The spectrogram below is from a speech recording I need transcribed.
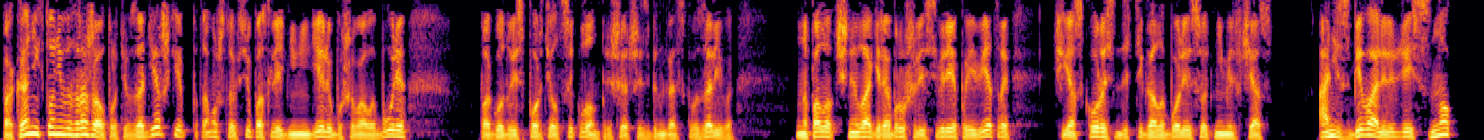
Пока никто не возражал против задержки, потому что всю последнюю неделю бушевала буря, погоду испортил циклон, пришедший из Бенгальского залива. На палаточный лагерь обрушились свирепые ветры, чья скорость достигала более сотни миль в час. Они сбивали людей с ног,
